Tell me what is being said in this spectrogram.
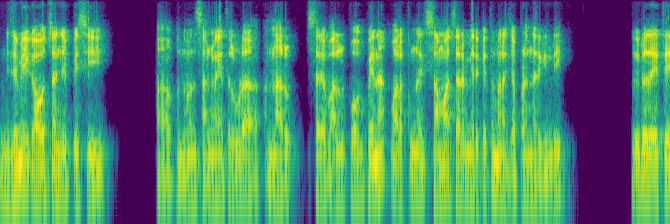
నిజమే కావచ్చు అని చెప్పేసి కొంతమంది సంఘ నేతలు కూడా అన్నారు. సరే వాళ్ళు పోకపోయినా వాళ్ళకు ఉన్నది సమాచారం మేరకు అయితే మనకు చెప్పడం జరిగింది. ఈరోజు అయితే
